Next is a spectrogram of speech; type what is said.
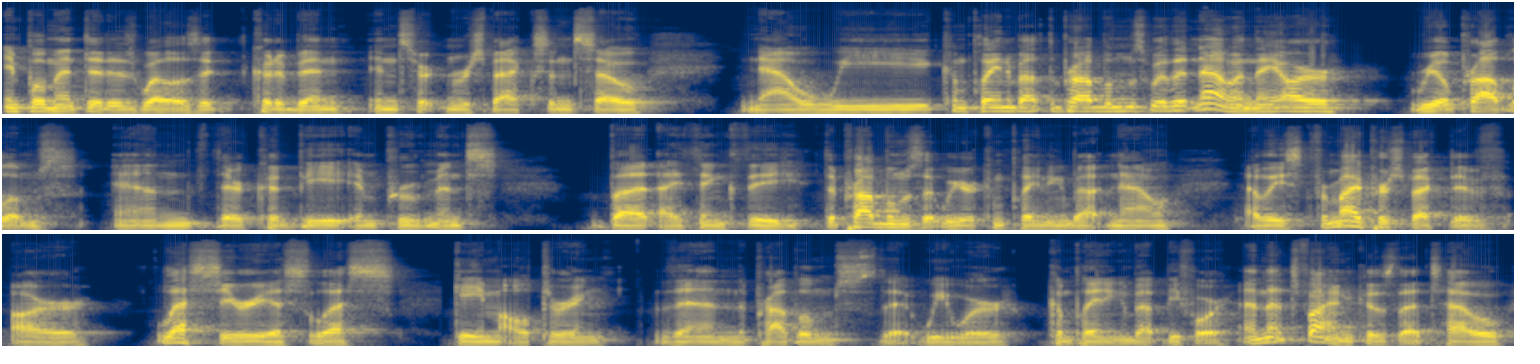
implemented as well as it could have been in certain respects. And so now we complain about the problems with it now, and they are real problems, and there could be improvements. But I think the, the problems that we are complaining about now, at least from my perspective, are less serious, less game altering than the problems that we were complaining about before. And that's fine because that's how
